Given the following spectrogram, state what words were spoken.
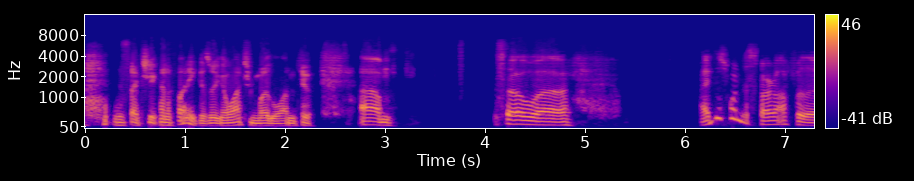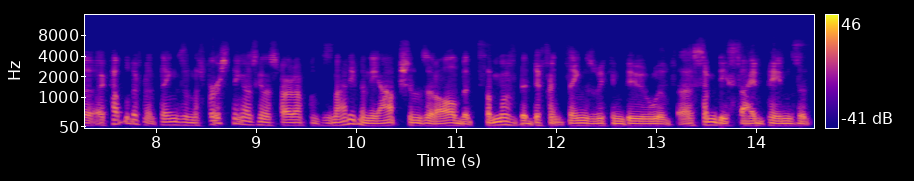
it's actually kind of funny because we can watch them mow the lawn too. Um, so uh, I just wanted to start off with a, a couple different things. And the first thing I was going to start off with is not even the options at all, but some of the different things we can do with uh, some of these side panes that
